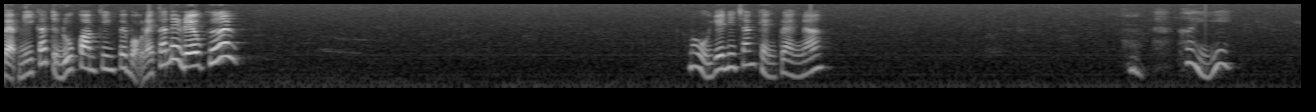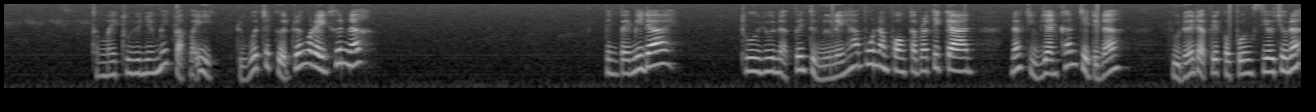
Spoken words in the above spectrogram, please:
แบบนี้ข้าถึงรู้ความจริงไปบอกนายท่านได้เร็วขึ้นโอ้โหเย็นนี่ช่างแข็งแกร่งนะเฮ้ย ทำไมทูยุนยังไม่กลับมาอีก หรือว่าจะเกิดเรื่องอะไรขึ้นนะ เป็นไปไม่ได้ ทูยุนน่ะเป็นถึงหนึ่งในห้าผู้นำกองทัพรัติการ นักจิตวิญญาณขั้นเจ็ดอยู่นะ อยู่ในระดับเดียวกับเฟิงเซียวเชียวนะ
